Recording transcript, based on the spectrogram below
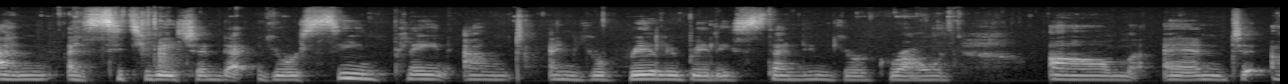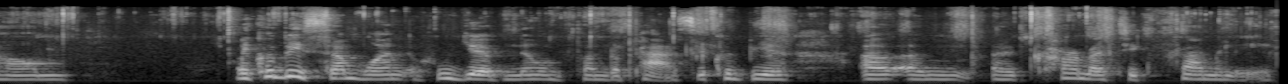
and a situation that you're seeing playing out and you're really really standing your ground. Um, and um, it could be someone who you have known from the past. It could be a, a, um, a karmatic family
